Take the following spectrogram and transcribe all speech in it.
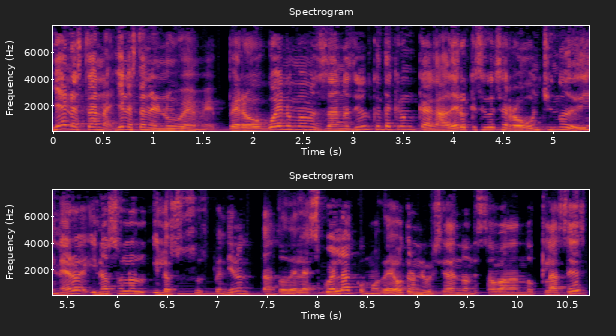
Ya no están, ya no están en VM, pero bueno, vamos, o sea, nos dimos cuenta que era un cagadero que ese güey se robó un chingo de dinero y no solo, y lo suspendieron tanto de la escuela como de otra universidad en donde estaba dando clases,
